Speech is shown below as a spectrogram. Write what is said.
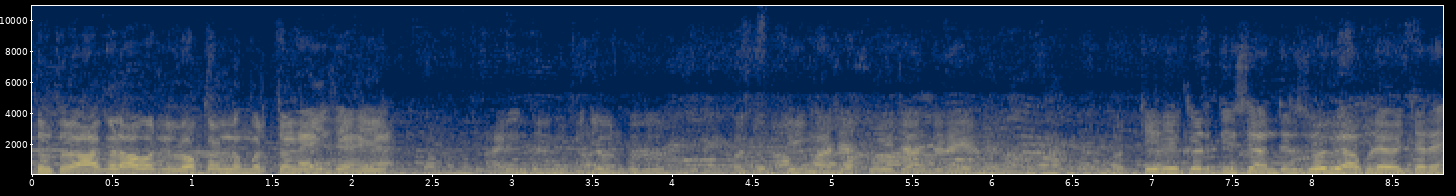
તમે થોડા આગળ આવો એટલે લોકર નંબર ત્રણ આવી જાય અહીંયા. આની અંદર મૂકી દેવાનું બધું. બધું ફ્રીમાં છે, સુવિધા અંદર અહીંયા. કેવી ગરદી છે અંદર જોયું આપણે અત્યારે?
